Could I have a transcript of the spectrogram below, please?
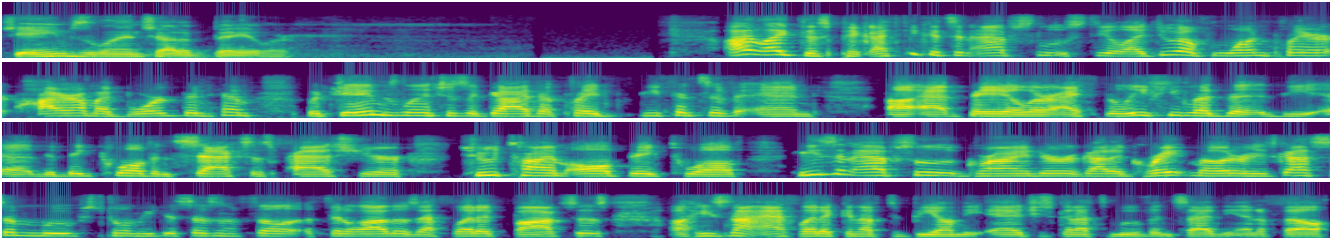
James Lynch out of Baylor. I like this pick. I think it's an absolute steal. I do have one player higher on my board than him, but James Lynch is a guy that played defensive end uh, at Baylor. I believe he led the the uh, the Big 12 in sacks this past year, two time All Big 12. He's an absolute grinder. Got a great motor. He's got some moves to him. He just doesn't fit, fit a lot of those athletic boxes. Uh, he's not athletic enough to be on the edge. He's gonna have to move inside the NFL.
